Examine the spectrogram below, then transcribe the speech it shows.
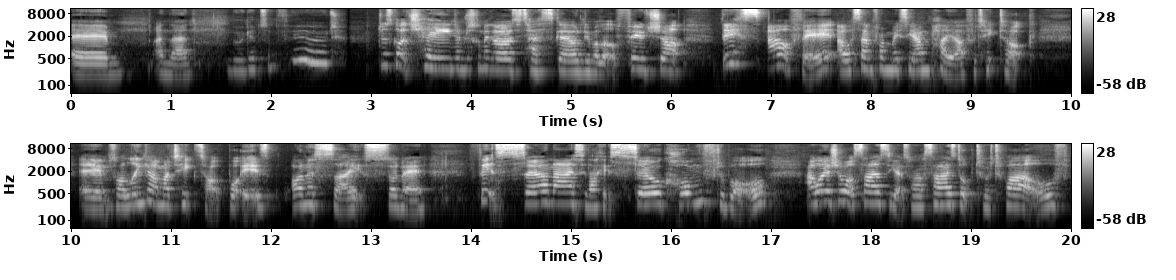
Um, and then to get some food. Just got changed. I'm just going to go to Tesco and do my little food shop. This outfit I was sent from Missy Empire for TikTok. Um, so I'll link it on my TikTok, but it is honestly stunning. Fits so nicely, like it's so comfortable. I wasn't sure what size to get, so I sized up to a 12.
